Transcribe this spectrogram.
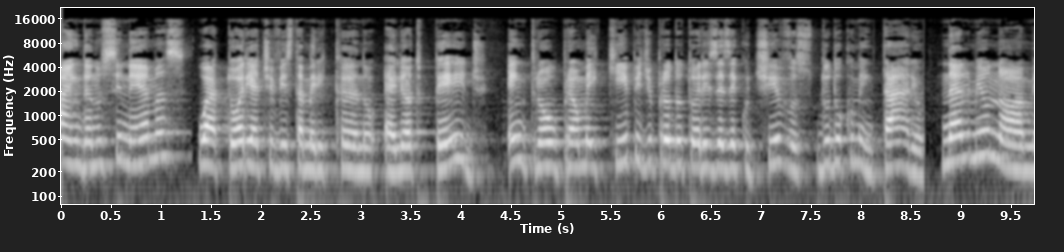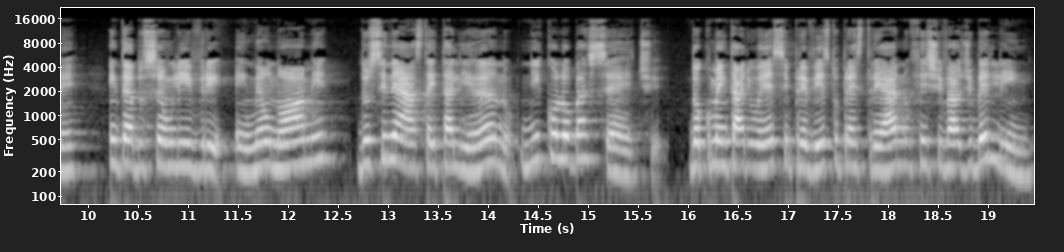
Ainda nos cinemas, o ator e ativista americano Elliot Page entrou para uma equipe de produtores executivos do documentário Nel Mio Nome, em tradução livre em Meu Nome, do cineasta italiano Niccolo Bassetti. Documentário esse previsto para estrear no Festival de Berlim,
